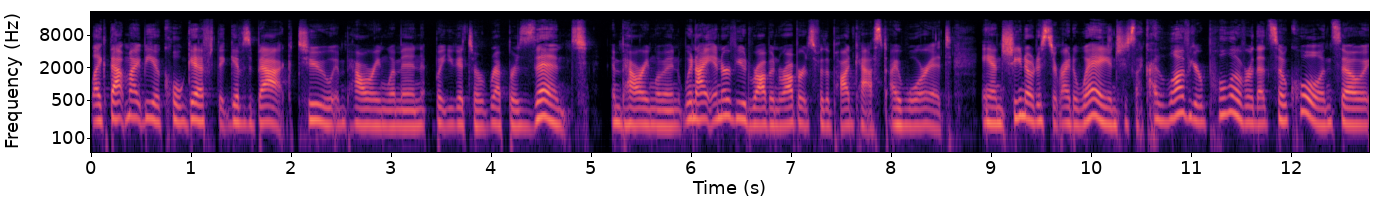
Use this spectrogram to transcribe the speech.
Like that might be a cool gift that gives back to empowering women, but you get to represent empowering women. When I interviewed Robin Roberts for the podcast, I wore it and she noticed it right away. And she's like, I love your pullover. That's so cool. And so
